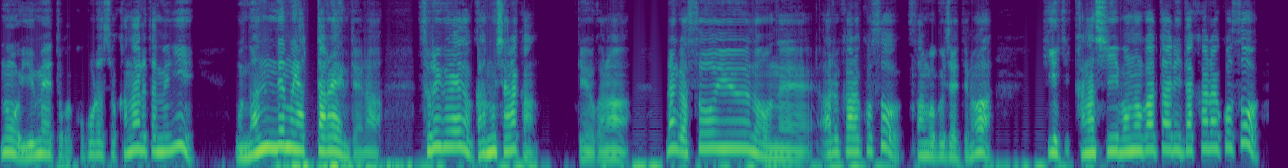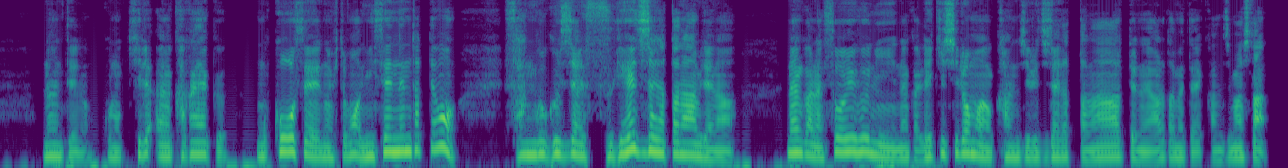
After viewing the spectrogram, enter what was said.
の夢とか志を叶えるために、もう何でもやったらえみたいな、それぐらいのがむしゃら感っていうのかな。なんかそういうのをね、あるからこそ、三国時代っていうのは、悲劇、悲しい物語だからこそ、なんていうの？このきら、輝く。もう後世の人も2000年経っても、三国時代すげえ時代だったなみたいな。なんかね、そういう風になんか歴史ロマンを感じる時代だったなーっていうのを改めて感じました。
